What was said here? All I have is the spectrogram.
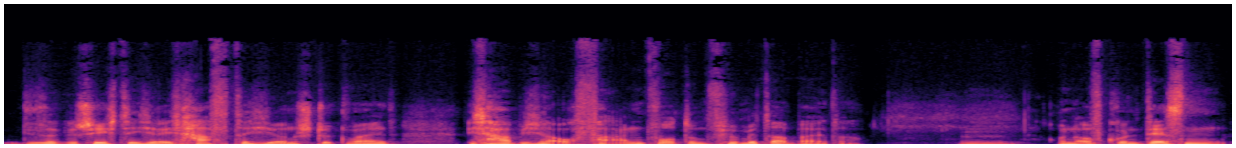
dieser Geschichte hier, ich hafte hier ein Stück weit. Ich habe hier auch Verantwortung für Mitarbeiter. Mhm. Und aufgrund dessen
